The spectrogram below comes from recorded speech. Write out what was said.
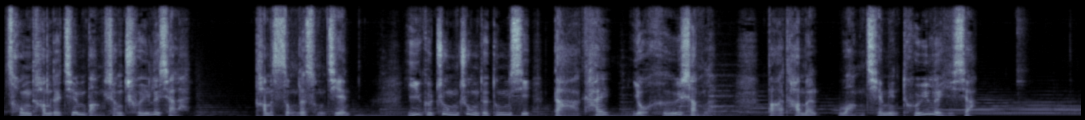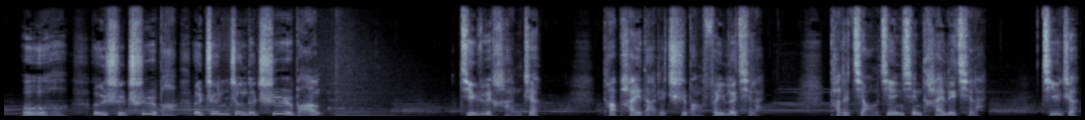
从他们的肩膀上垂了下来。他们耸了耸肩，一个重重的东西打开又合上了，把他们往前面推了一下。哦，是翅膀，真正的翅膀！杰瑞喊着，他拍打着翅膀飞了起来，他的脚尖先抬了起来。接着，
